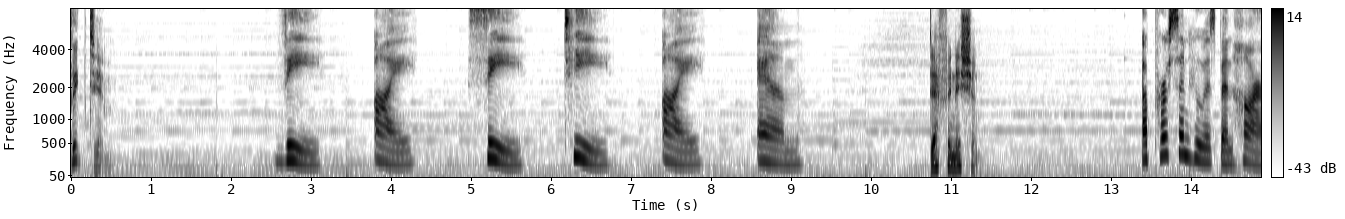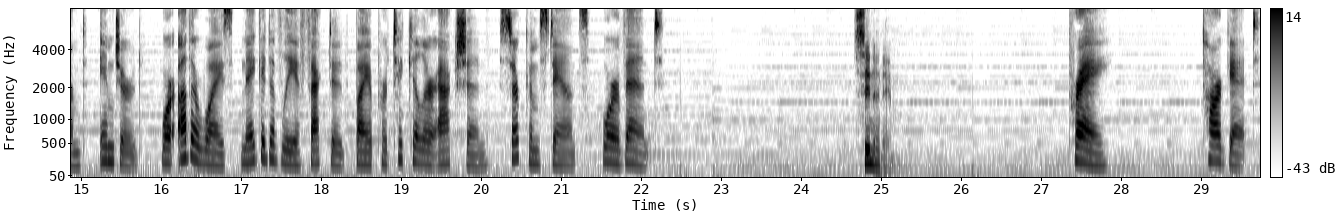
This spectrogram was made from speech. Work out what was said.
Victim. V I C T I M. Definition. A person who has been harmed, injured, or otherwise negatively affected by a particular action, circumstance, or event. Synonym. Prey, Target,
